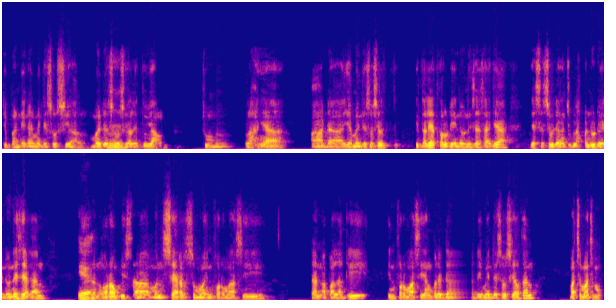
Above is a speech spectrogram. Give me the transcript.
dibandingkan media sosial media Hmm. sosial itu yang jumlahnya ada ya media sosial kita lihat kalau di Indonesia saja ya sesuai dengan jumlah penduduk Indonesia kan Iya. dan orang bisa men-share semua informasi dan apalagi informasi yang beredar di media sosial kan macam-macam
